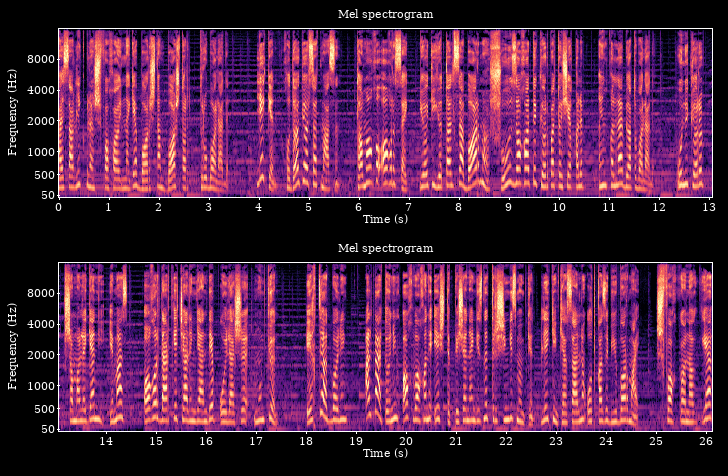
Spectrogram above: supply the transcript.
qaysarlik bilan shifoxonaga borishdan bosh torttirib oladi. Lekin xudo ko'rsatmasin tomog'i og'risa yoki yo'talsa bormi shu zahoti ko'rpa to'shak qilib inqillab yotib oladi. Uni ko'rib shamollagan emas og'ir dardga chalingan deb o'ylashi mumkin. Ehtiyot bo'ling. Albatta uning oh vohini eshitib peshonangizni tirishingiz mumkin lekin kasalni o'tkazib yubormay shifoxonaga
